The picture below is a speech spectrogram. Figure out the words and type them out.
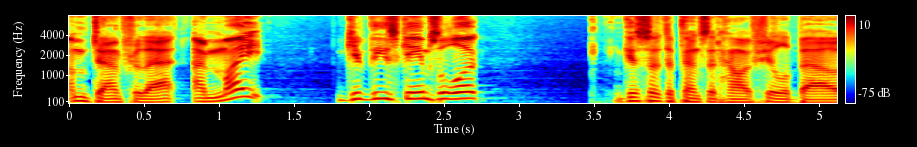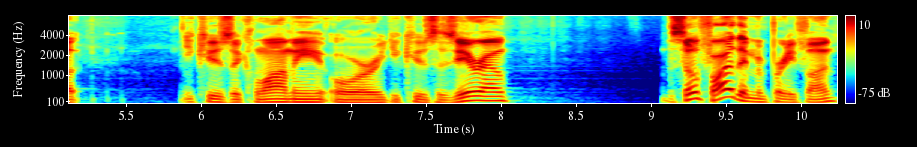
I'm down for that. I might give these games a look. I guess that depends on how i feel about yakuza kiwami or yakuza zero. So far they've been pretty fun.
